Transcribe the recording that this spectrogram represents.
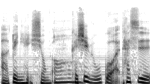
呃、对你很凶。哦，可是如果他是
